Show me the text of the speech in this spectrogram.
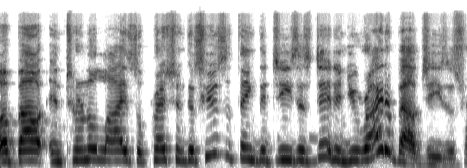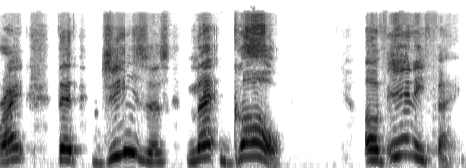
about internalized oppression because here's the thing that Jesus did and you write about Jesus right that Jesus let go of anything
